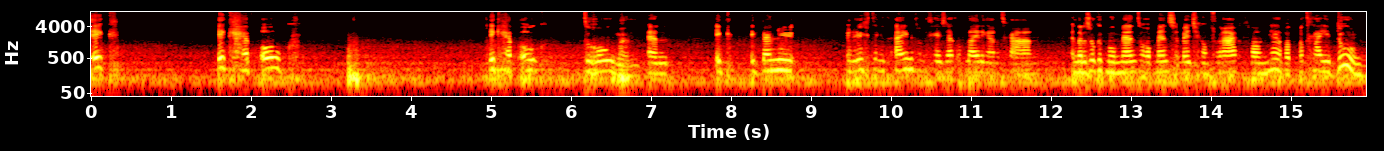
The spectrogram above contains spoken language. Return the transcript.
Ik, ik heb ook, ik heb ook dromen. En ik, ik ben nu richting het einde van de GZ-opleiding aan het gaan. En dat is ook het moment waarop mensen een beetje gaan vragen van, ja, wat, wat ga je doen?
